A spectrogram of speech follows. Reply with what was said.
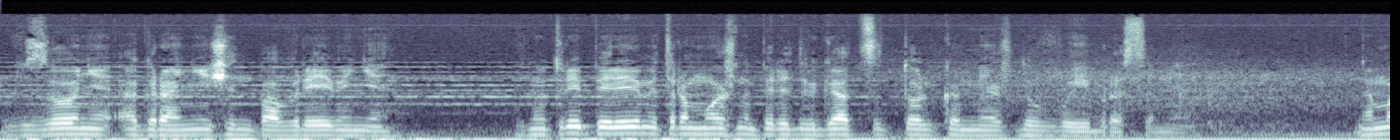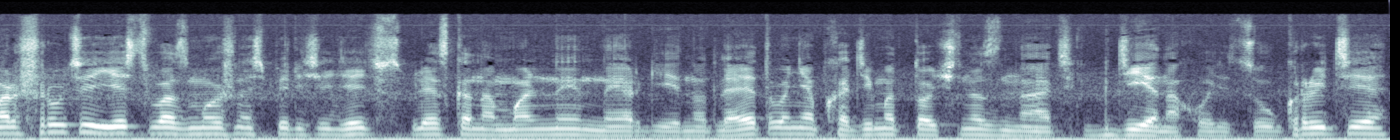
в зоне ограничен по времени. Внутри периметра можно передвигаться только между выбросами. На маршруте есть возможность пересидеть всплеск аномальной энергии, но для этого необходимо точно знать, где находится укрытие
